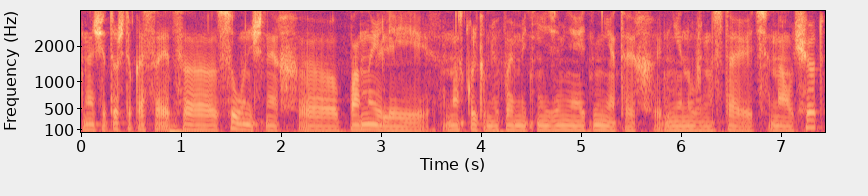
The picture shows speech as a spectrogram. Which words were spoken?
Значит, то, что касается солнечных э, панелей, насколько мне память не изменяет, нет, их не нужно ставить на учет.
